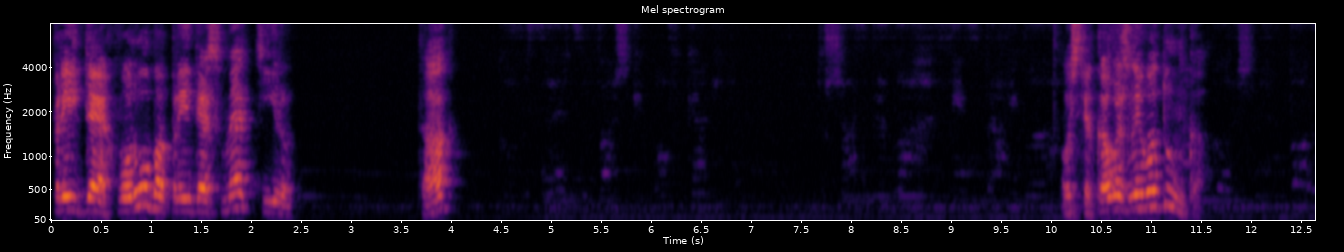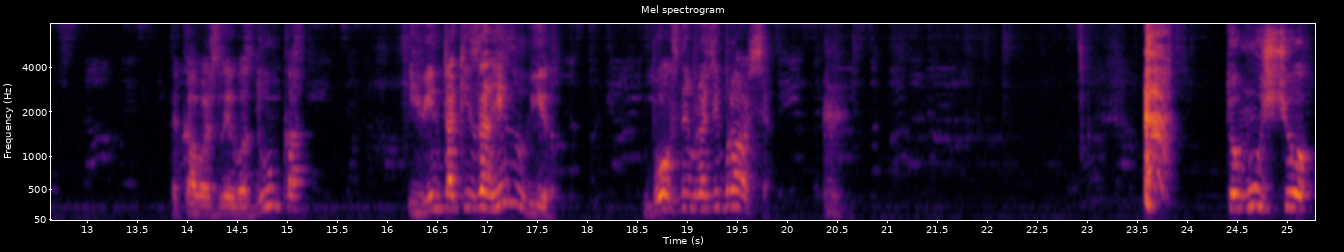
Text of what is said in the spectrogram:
прийде хвороба, прийде смерть тіло. Так? Ось така важлива думка. Така важлива думка. І він так і загинув, Ірод. Бог з ним розібрався. Тому що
